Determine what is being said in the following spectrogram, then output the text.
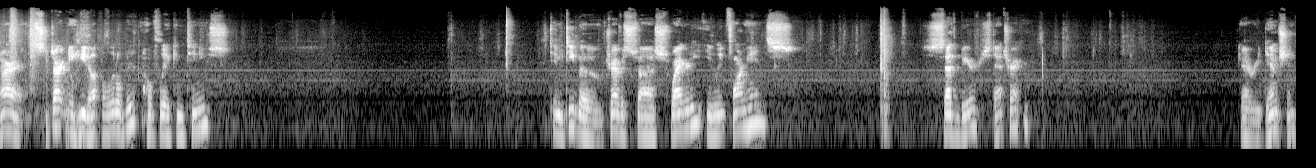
All right, starting to heat up a little bit. Hopefully it continues. Tim Tebow, Travis uh, Swaggerty, Elite Farmhands. Seth Beer, Stat Tracker. Got Redemption.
